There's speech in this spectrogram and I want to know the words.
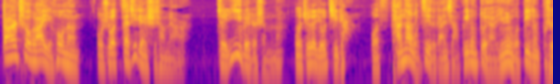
当然，撤回来以后呢？我说，在这件事上面，这意味着什么呢？我觉得有几点，我谈谈我自己的感想，不一定对啊，因为我毕竟不是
